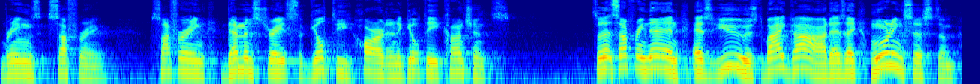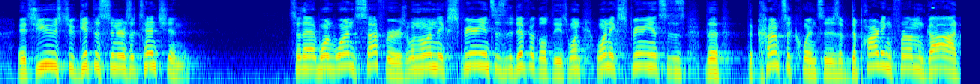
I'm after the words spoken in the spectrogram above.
brings suffering. Suffering demonstrates the guilty heart and a guilty conscience. So that suffering then is used by God as a warning system. It's used to get the sinner's attention. So that when one suffers, when one experiences the difficulties, when one experiences the, the consequences of departing from God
